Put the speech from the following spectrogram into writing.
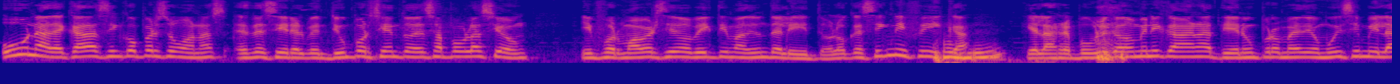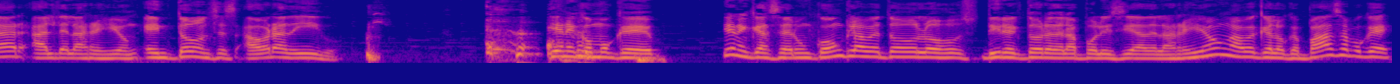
una de cada cinco personas, es decir, el 21% de esa población, informó haber sido víctima de un delito, lo que significa que la República Dominicana tiene un promedio muy similar al de la región. Entonces, ahora digo, tiene como que tienen que hacer un cónclave todos los directores de la policía de la región a ver qué es lo que pasa, porque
